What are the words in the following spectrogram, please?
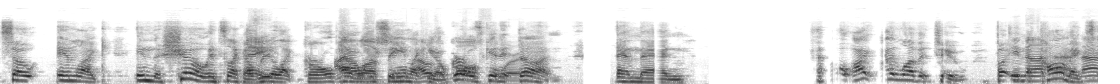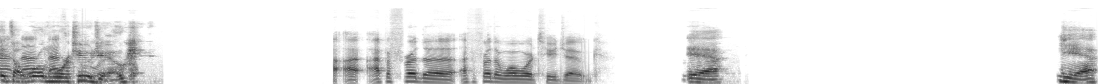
so in like in the show, it's like a Hey, real like girl power scene, it. like you know, girls get it it. done, and then. Oh, I, I love it too, but See, in the comics, it's a World War II cool. joke. I, I prefer the I prefer the World War II joke. Yeah. Yeah.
